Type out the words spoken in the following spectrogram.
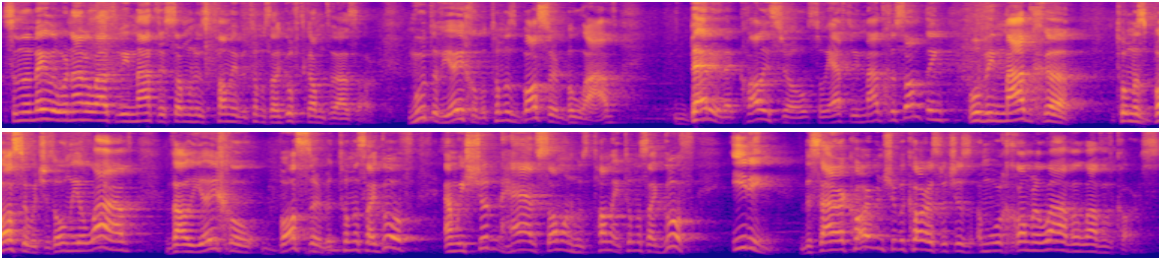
So the mele we're not allowed to be matter someone who's tamei b'tumas haguf to come to the azara. Mut of yeichel b'tumas baser belav. Better that Klal Yisrael, so we have to be madcha something. Will be madcha tumas baser, which is only a lav. Val yeichel baser b'tumas haguf, and we shouldn't have someone who's tamei tumas haguf eating Besara korban shubakaris, which is a more chomer lav, a lav of karis.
